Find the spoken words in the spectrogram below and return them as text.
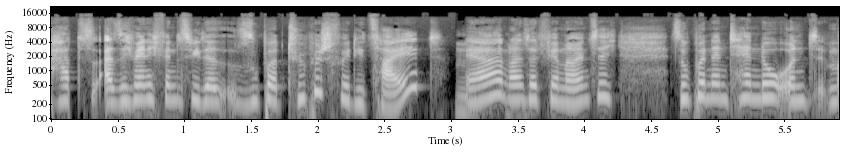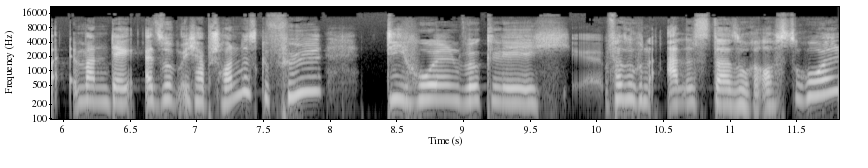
hat, also ich meine, ich finde es wieder super typisch für die Zeit, ja, 1994, Super Nintendo und ma- man denkt, also ich habe schon das Gefühl, die holen wirklich, versuchen alles da so rauszuholen,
